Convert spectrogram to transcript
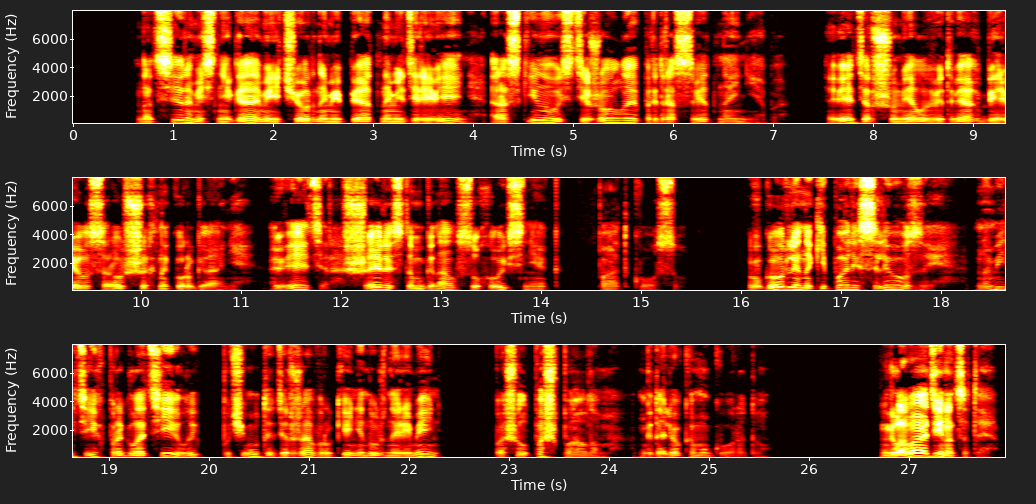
Над серыми снегами и черными пятнами деревень раскинулось тяжелое предрассветное небо. Ветер шумел в ветвях берез, росших на кургане. Ветер шелестом гнал сухой снег по откосу. В горле накипали слезы, но Митя их проглотил и, почему-то держа в руке ненужный ремень, пошел по шпалам к далекому городу. Глава одиннадцатая.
